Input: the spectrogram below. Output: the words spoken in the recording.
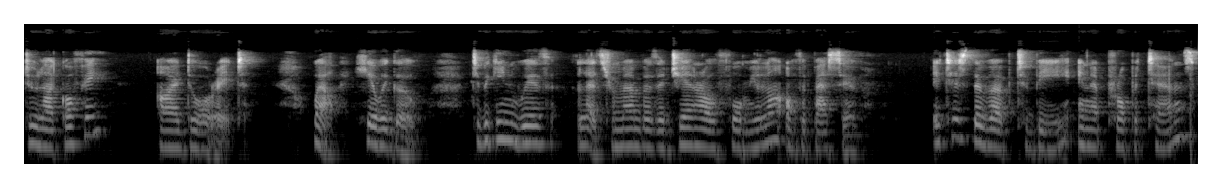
Do you like coffee? I adore it. Well, here we go. To begin with, let's remember the general formula of the passive. It is the verb to be in a proper tense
